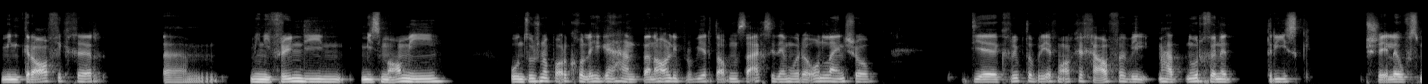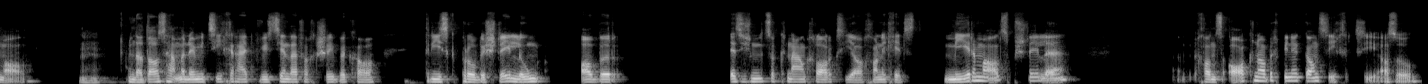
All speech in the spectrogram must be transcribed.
mein Grafiker, ähm, meine Freundin, meine Mami und sonst noch ein paar Kollegen haben dann alle probiert, ab dem 6. in dem Online-Shop die Kryptobriefmarke kaufen, weil man hat nur 30 bestellen aufs Mal. Mhm. Und auch das hat man nicht mit Sicherheit gewusst. Sie haben einfach geschrieben, 30 pro Bestellung, aber es ist nicht so genau klar gewesen, ja, kann ich jetzt mehrmals bestellen? Ich habe es angenommen, aber ich bin nicht ganz sicher gewesen. Also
